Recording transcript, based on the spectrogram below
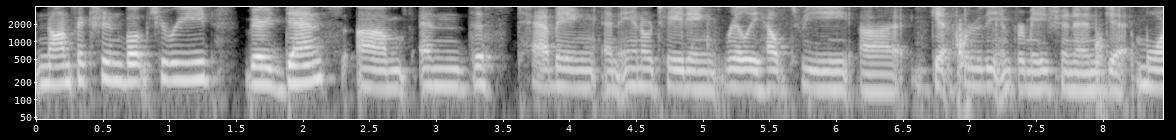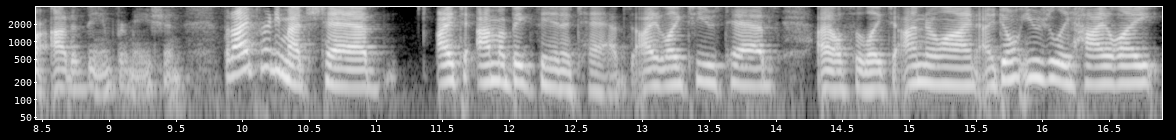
nonfiction book to read, very dense, um, and this tabbing and annotating really helped me uh, get through the information and get more out of the information. But I pretty much tab. i t I'm a big fan of tabs. I like to use tabs. I also like to underline. I don't usually highlight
